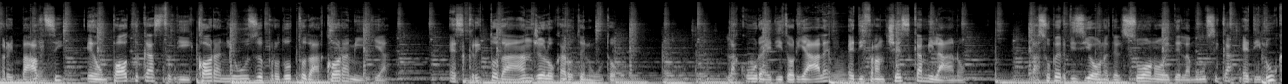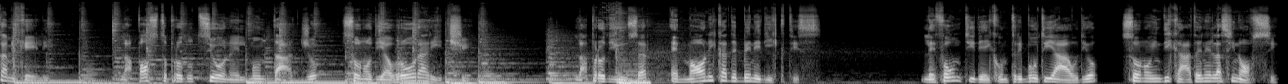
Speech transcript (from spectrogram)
Rimbalzi è un podcast di Cora News prodotto da Cora Media. È scritto da Angelo Carotenuto. La cura editoriale è di Francesca Milano. La supervisione del suono e della musica è di Luca Micheli. La post-produzione e il montaggio sono di Aurora Ricci. La producer è Monica De Benedictis. Le fonti dei contributi audio sono indicate nella sinossi.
